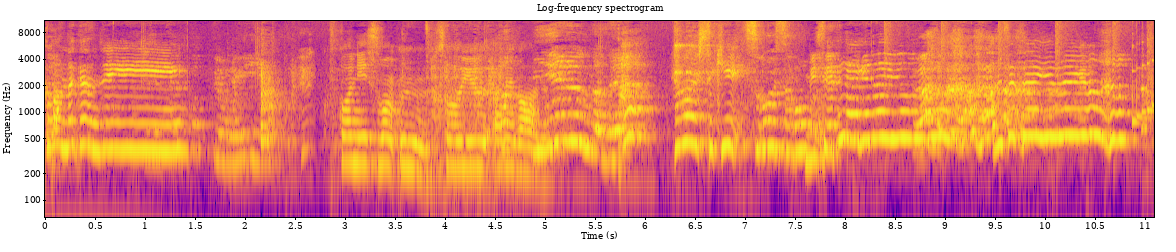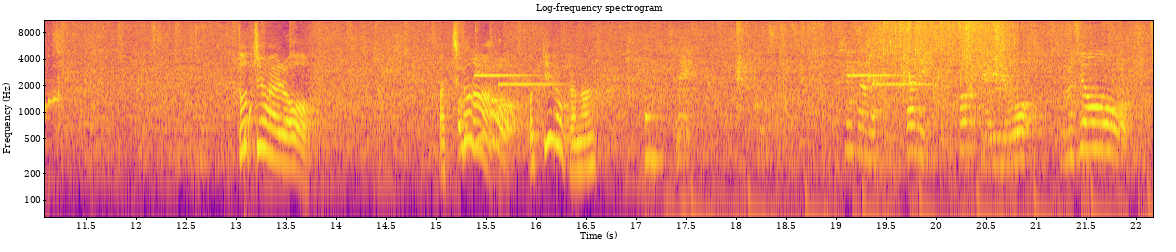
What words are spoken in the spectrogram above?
こんな感じ。ここにそ,、うん、そういうあれがある。見えるんだね敵。すごいすごい。見せてあげないよ。見せてあげないよ。どっち入ろう？あっちかな大きい方かな。はいシーさんのしっかり取っているをしましょう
